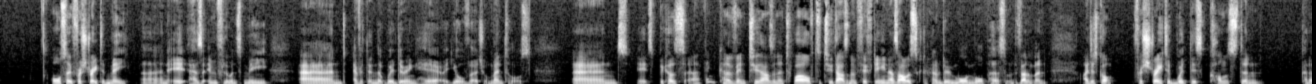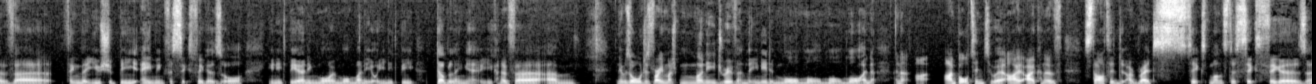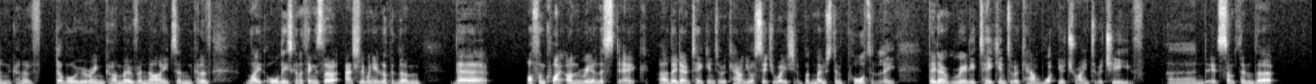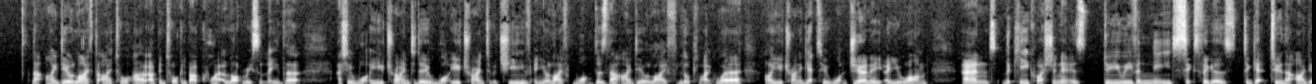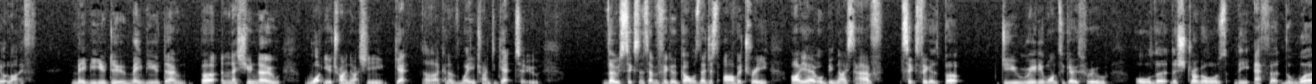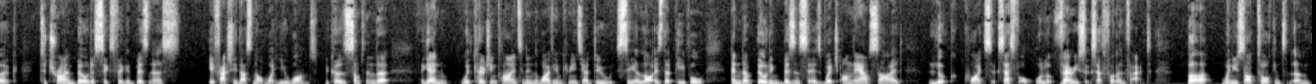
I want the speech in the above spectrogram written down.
also frustrated me, uh, and it has influenced me and everything that we're doing here at Your Virtual Mentors. And it's because I think kind of in 2012 to 2015, as I was kind of doing more and more personal development, I just got frustrated with this constant kind of uh, thing that you should be aiming for six figures or you need to be earning more and more money or you need to be doubling it. You kind of uh, um, and it was all just very much money driven that you needed more, more, more, more. And and I, I bought into it. I, I kind of started. I read six months to six figures and kind of double your income overnight and kind of like all these kind of things that actually, when you look at them, they're often quite unrealistic. Uh, they don't take into account your situation, but most importantly, they don't really take into account what you're trying to achieve. And it's something that that ideal life that I talk, I've been talking about quite a lot recently. That actually, what are you trying to do? What are you trying to achieve in your life? What does that ideal life look like? Where are you trying to get to? What journey are you on? And the key question is do you even need six figures to get to that ideal life? Maybe you do, maybe you don't. But unless you know what you're trying to actually get, uh, kind of where you're trying to get to, those six and seven figure goals, they're just arbitrary. Oh, yeah, it would be nice to have six figures, but do you really want to go through all the, the struggles, the effort, the work to try and build a six figure business if actually that's not what you want? Because something that, again, with coaching clients and in the YVM community, I do see a lot is that people end up building businesses which on the outside look quite successful or look very successful, in fact. But when you start talking to them,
